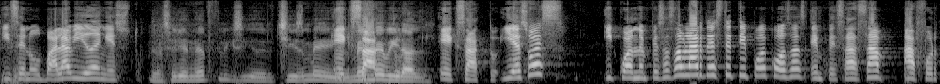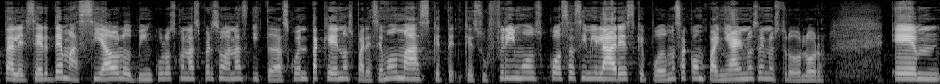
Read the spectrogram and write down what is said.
y se nos va la vida en esto. De la serie Netflix y del chisme y Exacto, el meme viral. Exacto. Y eso es. Y cuando empezás a hablar de este tipo de cosas, empezás a, a fortalecer demasiado los vínculos con las personas y te das cuenta que nos parecemos más, que, te- que sufrimos cosas similares, que podemos acompañarnos en nuestro dolor. Em,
